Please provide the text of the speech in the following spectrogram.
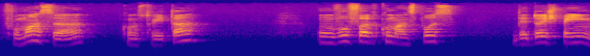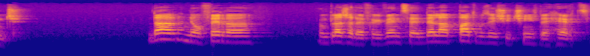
frumoasă, construită. Un woofer, cum am spus, de 12 inch. Dar ne oferă în plaja de frecvențe de la 45 de Hz.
